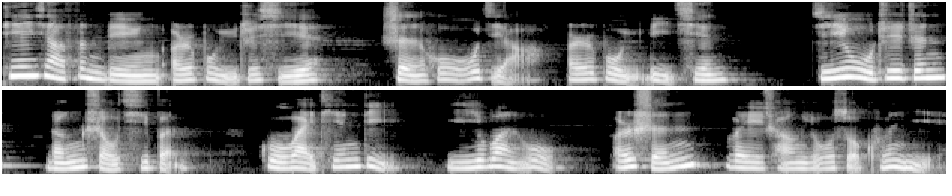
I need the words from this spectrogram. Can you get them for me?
天下分饼而不与之谐，审乎无假而不与立谦。及物之真，能守其本，故外天地宜万物，而神未尝有所困也。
